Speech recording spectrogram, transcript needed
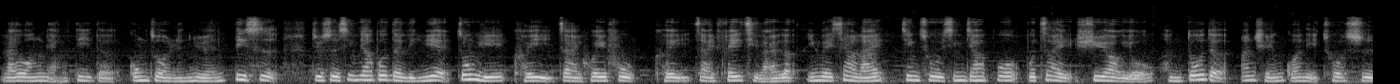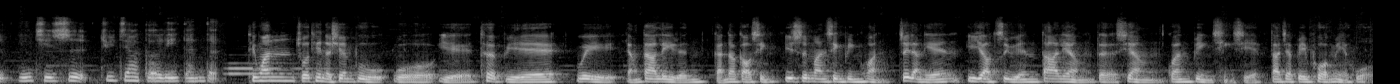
来往两地的工作人员。第四，就是新加坡的里约终于可以再恢复，可以再飞起来了。因为下来进出新加坡不再需要有很多的安全管理措施，尤其是居家隔离等等。听完昨天的宣布，我也特别为两大类人感到高兴。一是慢性病患，这两年医药资源大量的向官病倾斜，大家被迫灭火。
